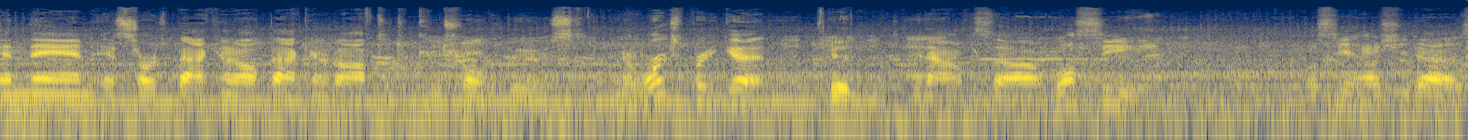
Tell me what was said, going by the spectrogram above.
and then it starts backing it off, backing it off to control the boost. And it works pretty good. Good. You know, so we'll see. We'll see how she does.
